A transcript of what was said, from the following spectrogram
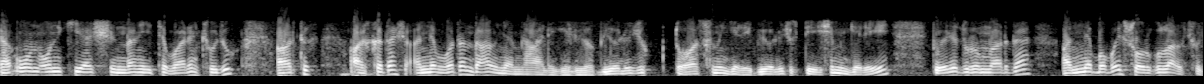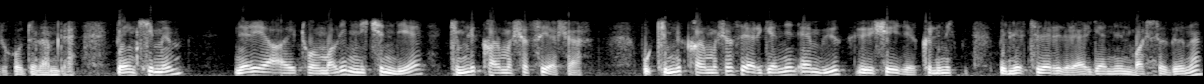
yani 10-12 yaşından itibaren çocuk artık arkadaş anne babadan daha önemli hale geliyor. Biyolojik doğasının gereği, biyolojik değişimin gereği böyle durumlarda anne babayı sorgular çocuk o dönemde. Ben kimim, nereye ait olmalıyım, niçin diye kimlik karmaşası yaşar. Bu kimlik karmaşası ergenliğin en büyük e, şeyidir, klinik belirtileridir ergenliğin başladığının.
